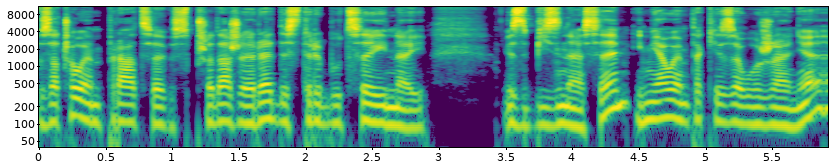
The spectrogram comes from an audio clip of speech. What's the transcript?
zacząłem pracę w sprzedaży redystrybucyjnej z biznesem i miałem takie założenie,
